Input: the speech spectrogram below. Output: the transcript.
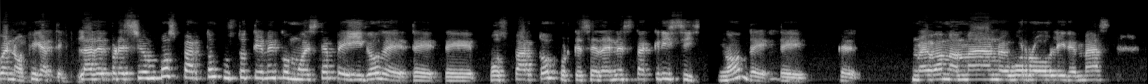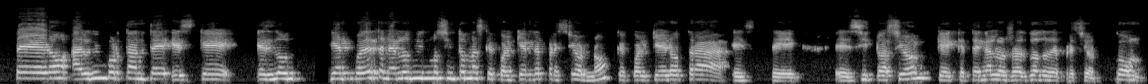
bueno, fíjate, la depresión posparto justo tiene como este apellido de, de, posparto porque se da en esta crisis, ¿no? De, de, nueva mamá, nuevo rol y demás. Pero algo importante es que es lo, puede tener los mismos síntomas que cualquier depresión, ¿no? Que cualquier otra este, eh, situación que, que tenga los rasgos de depresión. ¿Cómo?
